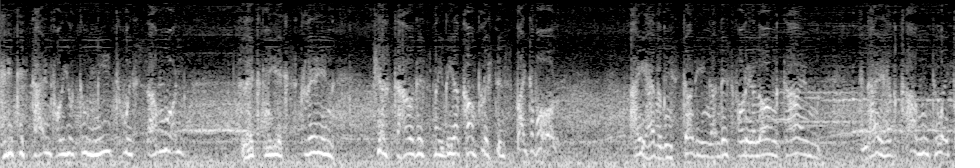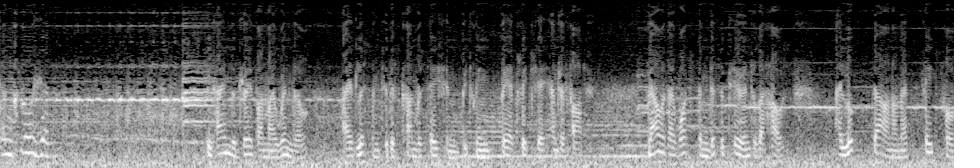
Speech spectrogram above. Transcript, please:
And it is time for you to meet with someone. Let me explain just how this may be accomplished in spite of all. I have been studying on this for a long time, and I have come to a conclusion. Behind the drape on my window, I had listened to this conversation between Beatrice and her father. Now, as I watched them disappear into the house, I looked down on that fateful,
